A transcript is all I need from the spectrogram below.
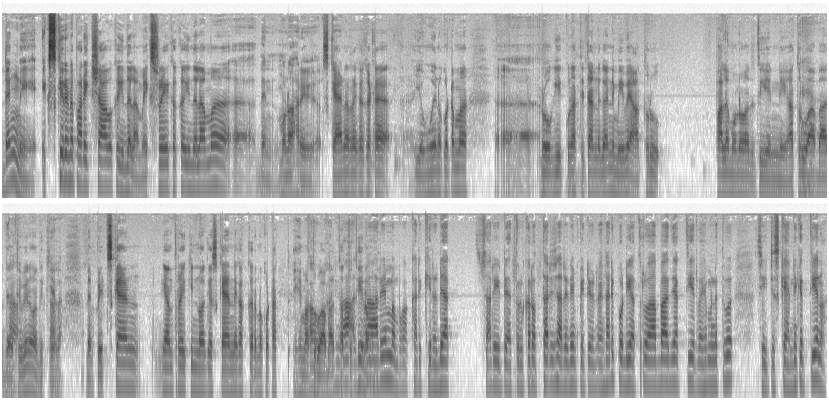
දැන් මේ එක්ස්කිරණ පරීක්ෂාවක ඉඳලම එක්ස්රේ එකක ඉඳලම දැන් මොනහරි ස්කෑනර් එකකට යොමුවෙනකොටම රෝගියෙක් වුණත් හිතන්න ගන්න මේවේ අතුරු පල මොනවද තියෙන්නේ අතුරු ආබාධ ඇති වෙනවද කියලා දැන් පෙට් ස්කෑන් යන්ත්‍රයකින් වගේ ස්කෑන් එකක් කරනකොටත් එහෙම අතුරු ආබාධ තත්ත්ව තියෙනවා. ආරයෙන්ම මොකක් හරි කිරඩයක් ශරීරයට ඇතුල් කරොත් හරි ශරීරයෙන් පිට වෙන හරි පොඩි අතුරු ආබාධයක් තියෙනවා. එහෙම නැතුව CT ස්කෑන් එකක් තියෙනවා.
